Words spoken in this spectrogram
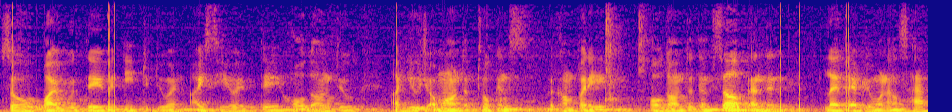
So why would they even need to do an ICO if they hold on to a huge amount of tokens, the company hold on to themselves and then let everyone else have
